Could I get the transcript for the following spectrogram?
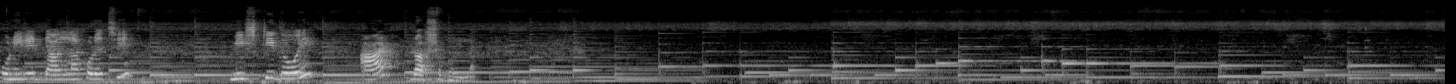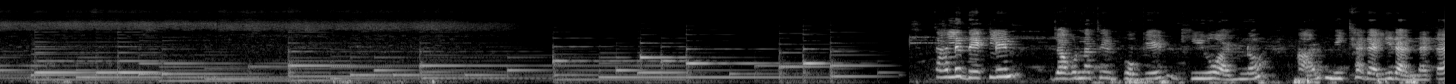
পনিরের ডালনা করেছি, মিষ্টি দই আর রসগোল্লা। তাহলে দেখলেন জগন্নাথের ভোগের ঘিও অন্ন আর মিঠা ডালি রান্নাটা।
